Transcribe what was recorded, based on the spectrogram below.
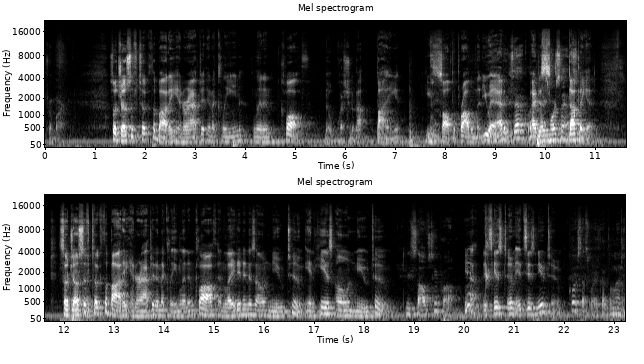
from Mark. So Joseph took the body and wrapped it in a clean linen cloth. No question about buying it. He solved the problem that you had Exactly. by just dumping it. So Joseph took the body and wrapped it in a clean linen cloth and laid it in his own new tomb. In his own new tomb. He solves two problems. Yeah, it's his tomb. It's his new tomb, Of course, that's why he's got the linen.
